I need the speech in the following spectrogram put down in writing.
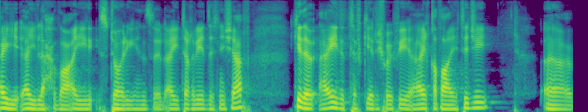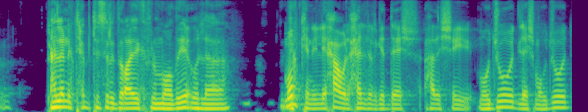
اي أي لحظة أي story ينزل أي تغريدة انشاف كذا أعيد التفكير شوي فيها أي قضايا تجي. آه، هل انك تحب تسرد رأيك في المواضيع ولا؟ ممكن اللي يحاول يحلل قديش هذا الشيء موجود ليش موجود.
